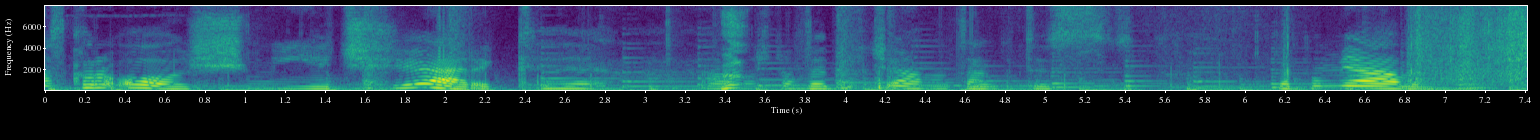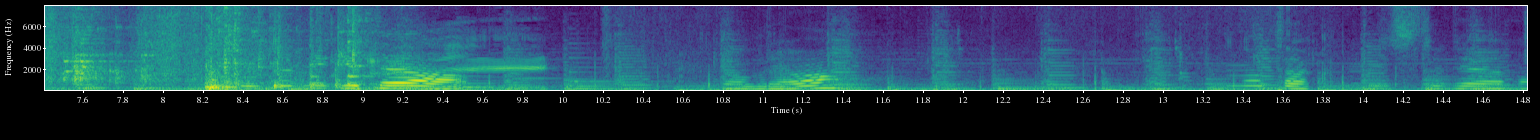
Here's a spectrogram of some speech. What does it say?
a skoro o, śmieciarek. A można wybić, a no tak, to jest... Zapomniałem. To nie GTA. Dobra. No tak, nic tu nie ma.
